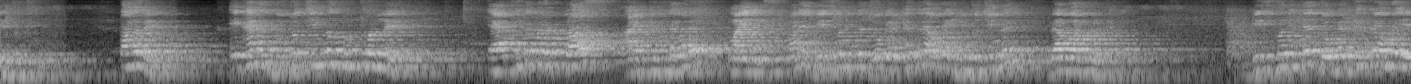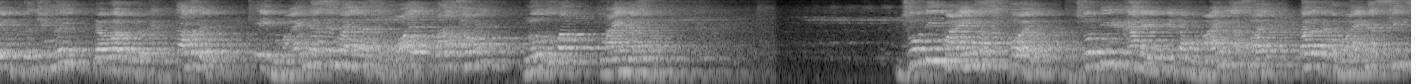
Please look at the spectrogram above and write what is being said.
দুটো চিহ্ন। তাহলে এখানে দুটো চিহ্ন গুণ করলে এক হতে পারে প্লাস আর একটা হতে পারে মাইনাস মানে বীজগণিতের যোগের ক্ষেত্রে আমরা এই দুটো চিহ্নই ব্যবহার করে থাকি। বীজগণিতে যোগের ক্ষেত্রে আমরা এই দুটো চিহ্নই ব্যবহার করে থাকি তাহলে এই মাইনাসে মাইনাসে হয় প্লাস হবে, নতুবা মাইনাস হবে। যদি মাইনাস হয়, যদি এখানে এটা মাইনাস হয়, তাহলে দেখো মাইনাস সিক্স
